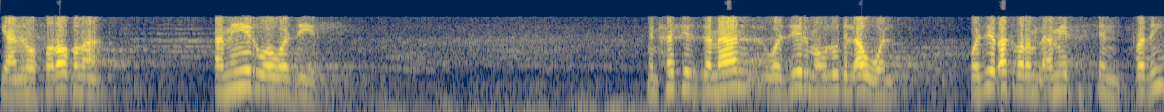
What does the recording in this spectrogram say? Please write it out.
يعني لو فرضنا أمير ووزير من حيث الزمان الوزير مولود الأول وزير أكبر من أمير في السن. فدي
